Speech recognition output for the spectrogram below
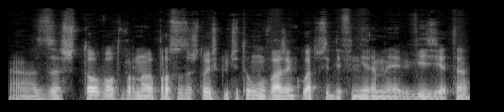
а, защо, в отговор на въпроса защо е изключително важен, когато си дефинираме визията,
